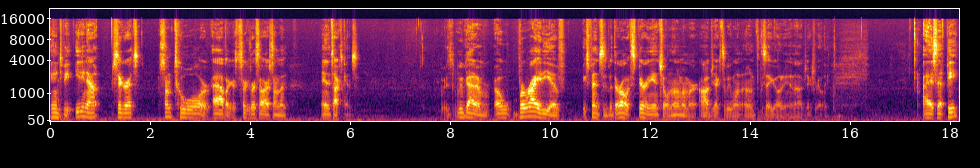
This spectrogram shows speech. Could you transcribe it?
ENTP. Eating out, cigarettes, some tool or app like a circular saw or something, and intoxicants. We've got a, a variety of expenses, but they're all experiential. None of them are objects that we want to own for the sake of owning an object, really. ISFP,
